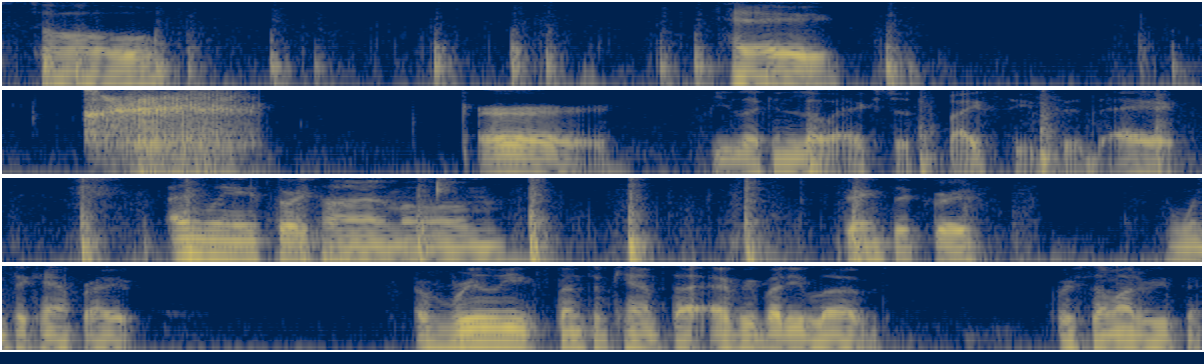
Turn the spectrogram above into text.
So, hey. Grr. Be looking a little extra spicy today. Anyway, story time. Um, during sixth grade, I went to camp, right? A really expensive camp that everybody loved for some odd reason.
